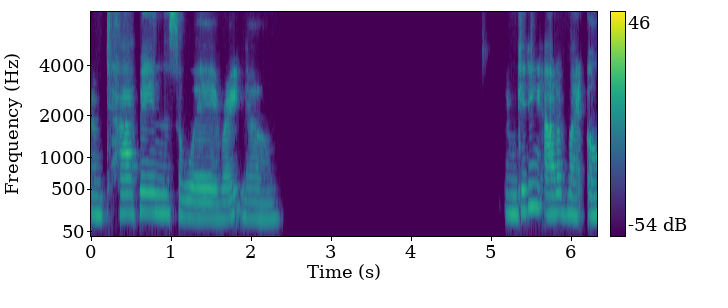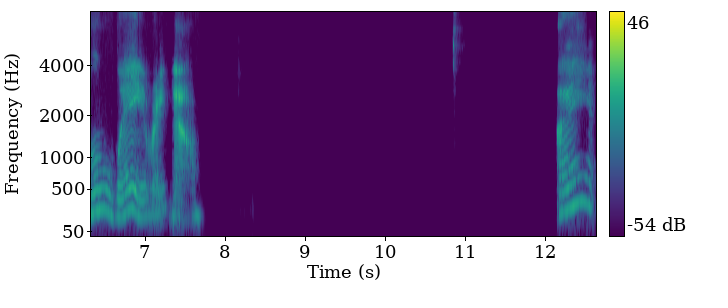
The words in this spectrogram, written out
I'm tapping this away right now. I'm getting out of my own way right now. I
